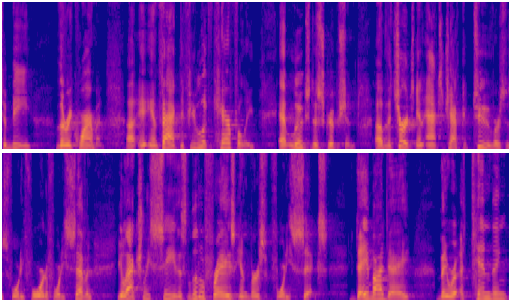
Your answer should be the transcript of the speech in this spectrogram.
to be the requirement. Uh, in fact, if you look carefully at Luke's description of the church in Acts chapter 2, verses 44 to 47, you'll actually see this little phrase in verse 46. Day by day, they were attending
